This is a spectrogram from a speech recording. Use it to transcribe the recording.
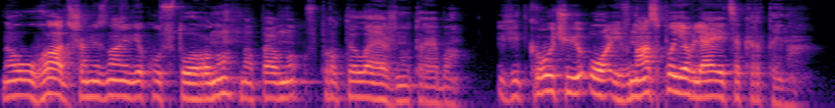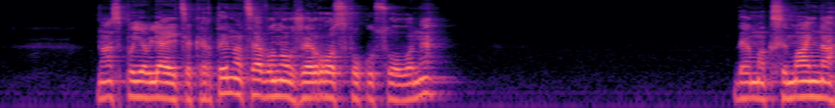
Наугад, ще не знаю в яку сторону. Напевно, в протилежну треба. Відкручую. О, і в нас появляється картина. У нас появляється картина, це воно вже розфокусоване. Де максимальна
